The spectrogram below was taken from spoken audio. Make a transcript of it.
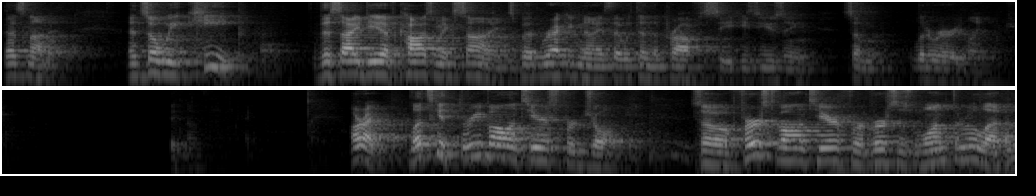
That's not it. And so we keep this idea of cosmic signs, but recognize that within the prophecy, he's using some literary language. Good enough? All right, let's get three volunteers for Joel. So, first volunteer for verses 1 through 11.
